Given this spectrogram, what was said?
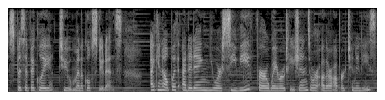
specifically to medical students. I can help with editing your CV for away rotations or other opportunities.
